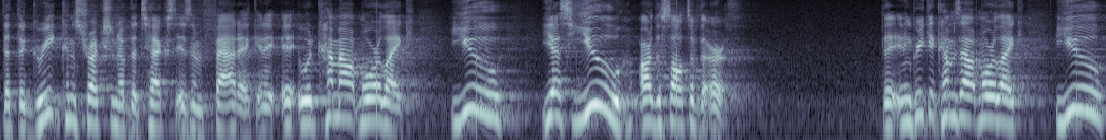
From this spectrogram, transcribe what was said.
that the Greek construction of the text is emphatic, and it would come out more like, You, yes, you are the salt of the earth. in Greek, it comes out more like, You,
